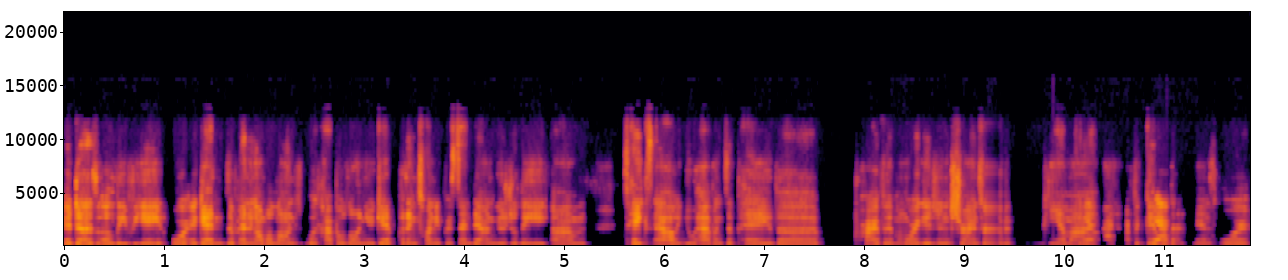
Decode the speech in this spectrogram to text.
it does alleviate or again depending on what loan what type of loan you get putting 20% down usually um takes out you having to pay the private mortgage insurance or the pmi yeah. i forget yeah. what that stands for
